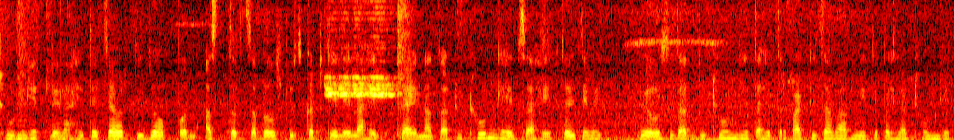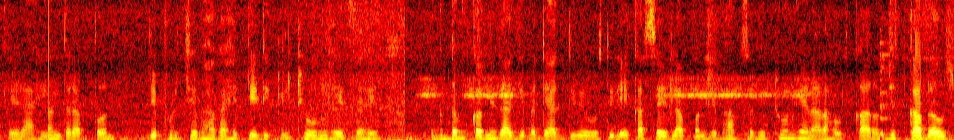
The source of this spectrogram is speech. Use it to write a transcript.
ठेवून घेतलेला आहे. त्याच्यावरती जो आपण अस्तरचा ब्लाऊज पीस कट केलेला आहे चायनाचा तो ठेवून घ्यायचा आहे. तरी ते मी व्यवस्थित अगदी ठेवून घेत आहे. तर पाठीचा भाग मी ते पहिला ठेवून घेतलेला आहे. नंतर आपण जे पुढचे भाग आहेत ते देखील ठेवून घ्यायचं आहे. एकदम कमी जागेमध्ये अगदी व्यवस्थित एका साईडला आपण हे भाग सगळे ठेवून घेणार आहोत. कारण जितका ब्लाऊज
